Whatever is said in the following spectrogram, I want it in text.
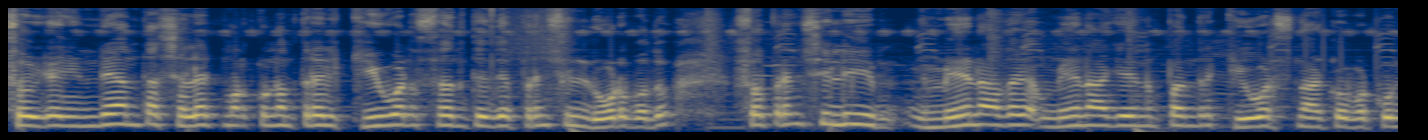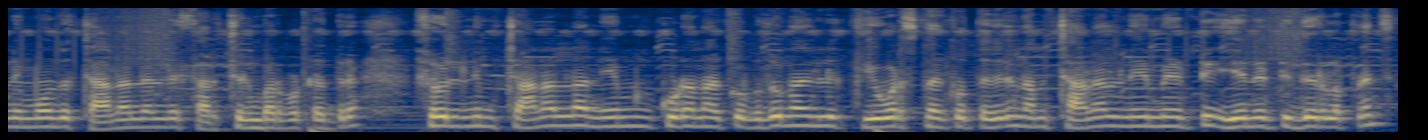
ಸೊ ಈಗ ಇಂಡಿಯಾ ಅಂತ ಸೆಲೆಕ್ಟ್ ಮಾಡ್ಕೊಂಡ ನಂತರ ಇಲ್ಲಿ ಕೀವರ್ಡ್ಸ್ ಅಂತಿದೆ ಫ್ರೆಂಡ್ಸ್ ಇಲ್ಲಿ ನೋಡ್ಬೋದು. ಸೊ ಫ್ರೆಂಡ್ಸ್ ಇಲ್ಲಿ ಮೇನ್ ಆದ ಮೇನ್ ಆಗಿ ಏನಪ್ಪ ಅಂದರೆ ಕೀವರ್ಡ್ಸ್ನ ಹಾಕೋಬೇಕು ನಿಮ್ಮ ಒಂದು ಚಾನಲಲ್ಲಿ ಸರ್ಚಿಂಗ್ ಬರ್ಬೇಕಾದ್ರೆ. ಸೊ ಇಲ್ಲಿ ನಿಮ್ಮ ಚಾನಲ್ನ ನೇಮ್ ಕೂಡ ಹಾಕೋಬೋದು ನಾನು ಇಲ್ಲಿ ಕೀವರ್ಡ್ಸ್ನ ಹಾಕೋತಾ ನಮ್ಮ ಚಾನಲ್ ನೇಮ್ ಇಟ್ಟು, ಏನು ಇಟ್ಟಿದ್ದೀರಲ್ಲ ಫ್ರೆಂಡ್ಸ್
